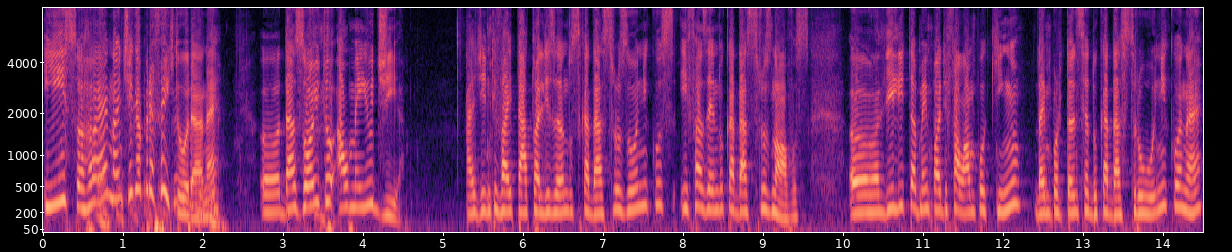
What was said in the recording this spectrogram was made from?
Isso, aham, é na antiga prefeitura, né? Ah, das 8 ao meio-dia. A gente vai estar atualizando os cadastros únicos e fazendo cadastros novos. Ah, Lili também pode falar um pouquinho da importância do cadastro único, né?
